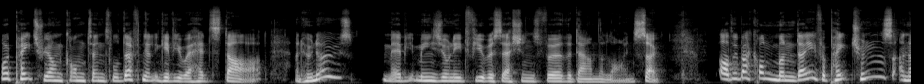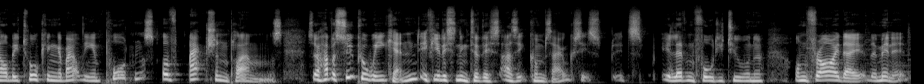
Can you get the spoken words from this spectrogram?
my Patreon content will definitely give you a head start. And who knows? Maybe it means you'll need fewer sessions further down the line. So, I'll be back on Monday for patrons, and I'll be talking about the importance of action plans. So have a super weekend if you're listening to this as it comes out, because it's it's 11:42 on a, on Friday at the minute.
